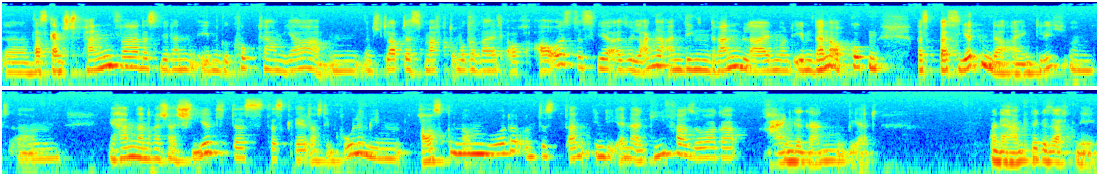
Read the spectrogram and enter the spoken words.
Äh, was ganz spannend war, dass wir dann eben geguckt haben, ja, mm, und ich glaube, das macht Urgewalt auch aus, dass wir also lange an Dingen dranbleiben und eben dann auch gucken, was passiert denn da eigentlich? Und ähm, wir haben dann recherchiert, dass das Geld aus den Kohleminen rausgenommen wurde und es dann in die Energieversorger reingegangen wird. Und da haben wir gesagt, nee,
